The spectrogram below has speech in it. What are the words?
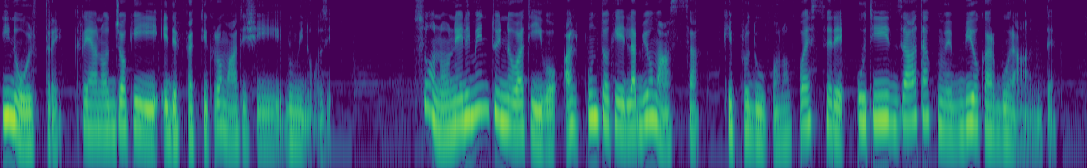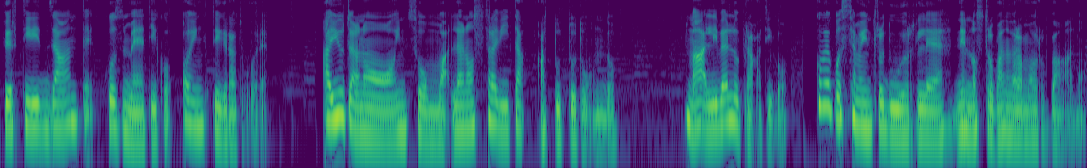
Inoltre, creano giochi ed effetti cromatici luminosi. Sono un elemento innovativo al punto che la biomassa che producono può essere utilizzata come biocarburante fertilizzante, cosmetico o integratore. Aiutano, insomma, la nostra vita a tutto tondo. Ma a livello pratico, come possiamo introdurle nel nostro panorama urbano?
